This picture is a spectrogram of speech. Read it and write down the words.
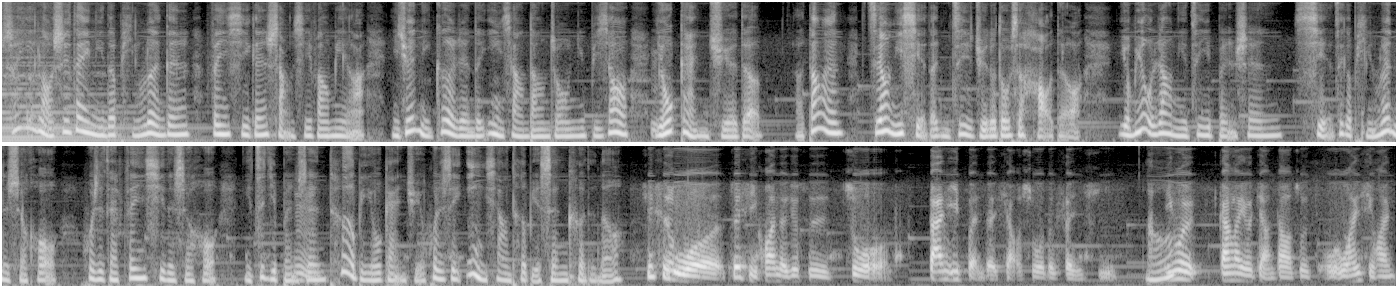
所以，老师在你的评论、跟分析、跟赏析方面啊，你觉得你个人的印象当中，你比较有感觉的？啊，当然，只要你写的你自己觉得都是好的哦。有没有让你自己本身写这个评论的时候，或者在分析的时候，你自己本身特别有感觉，或者是印象特别深刻的呢？其实我最喜欢的就是做单一本的小说的分析，哦因为刚刚有讲到说，我我很喜欢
